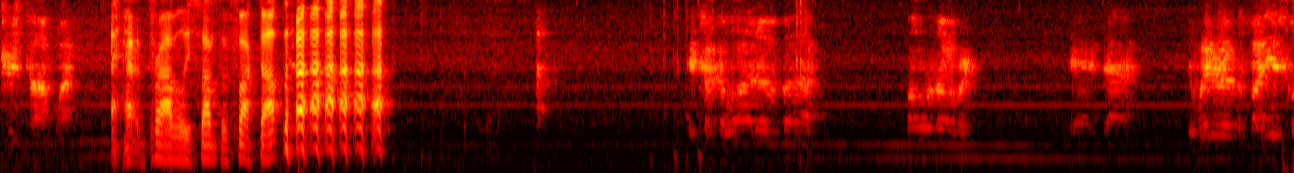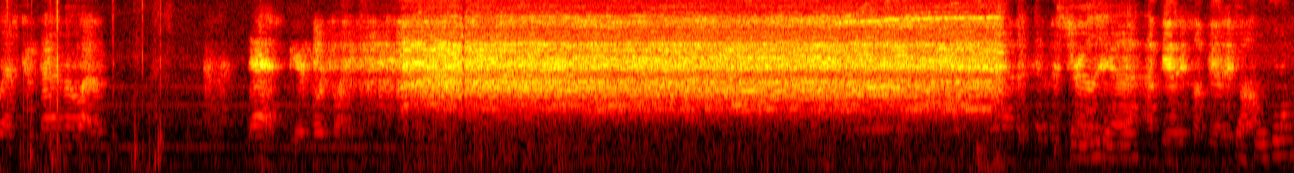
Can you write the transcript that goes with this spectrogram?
Chris Top one. Probably something fucked up. It took a lot of uh, mulling over. And uh, the winner of the Funniest Clip 2011, Nash Beer 420. Yeah, it was truly uh, a beautiful, beautiful evening.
